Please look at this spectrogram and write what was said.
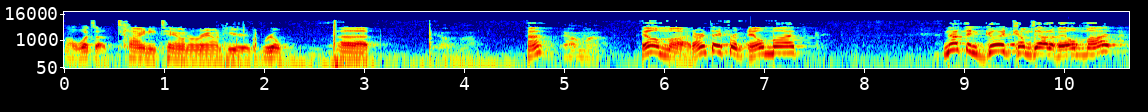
oh, what's a tiny town around here? Real, uh, Elm Mott. huh? Elm Mott. Elmont. Aren't they from Elm Mott? Nothing good comes out of Elm Mott.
